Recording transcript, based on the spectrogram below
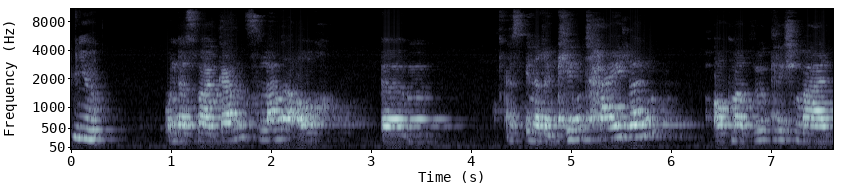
Ja. Und das war ganz lange auch ähm, das innere Kind heilen, auch mal wirklich mal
